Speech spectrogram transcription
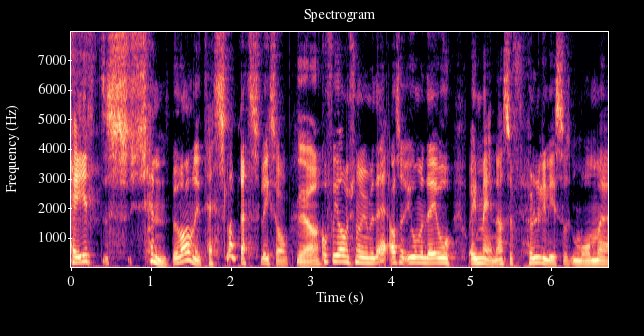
helt kjempevanlig Tesla-press, liksom. Ja. Hvorfor gjør vi ikke noe med det? Altså, jo, men det er jo Og jeg mener selvfølgelig så må vi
